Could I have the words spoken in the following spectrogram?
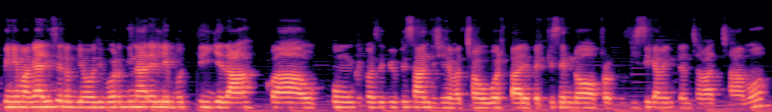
Quindi magari se dobbiamo tipo ordinare le bottiglie d'acqua o comunque cose più pesanti ce le facciamo portare perché se no proprio fisicamente non ce la facciamo.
